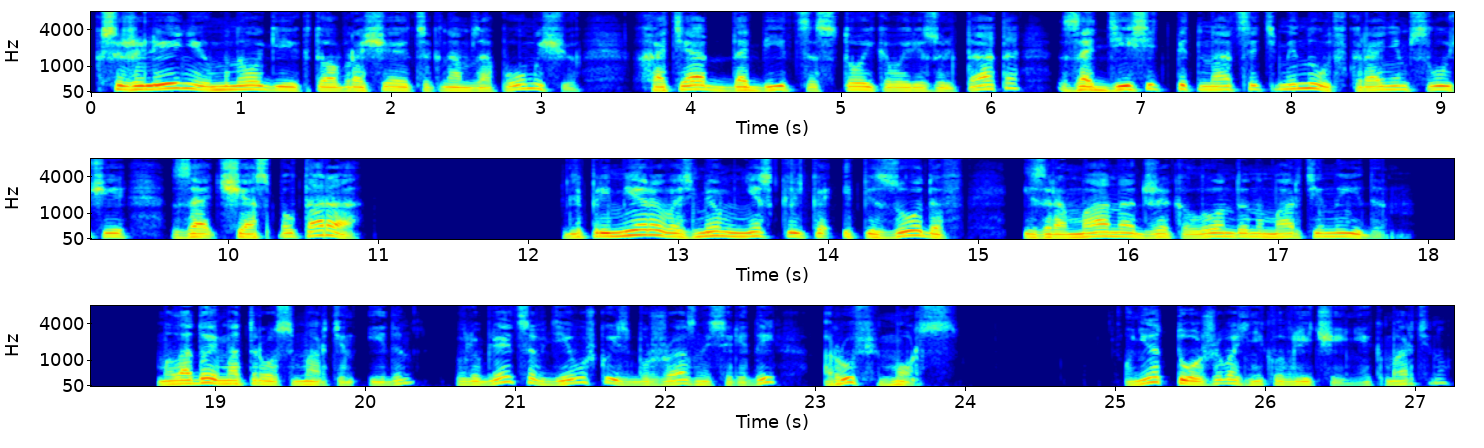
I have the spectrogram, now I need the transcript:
К сожалению, многие, кто обращаются к нам за помощью, хотят добиться стойкого результата за 10-15 минут, в крайнем случае за час-полтора, для примера возьмем несколько эпизодов из романа Джека Лондона «Мартин Иден». Молодой матрос Мартин Иден влюбляется в девушку из буржуазной среды Руфь Морс. У нее тоже возникло влечение к Мартину.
